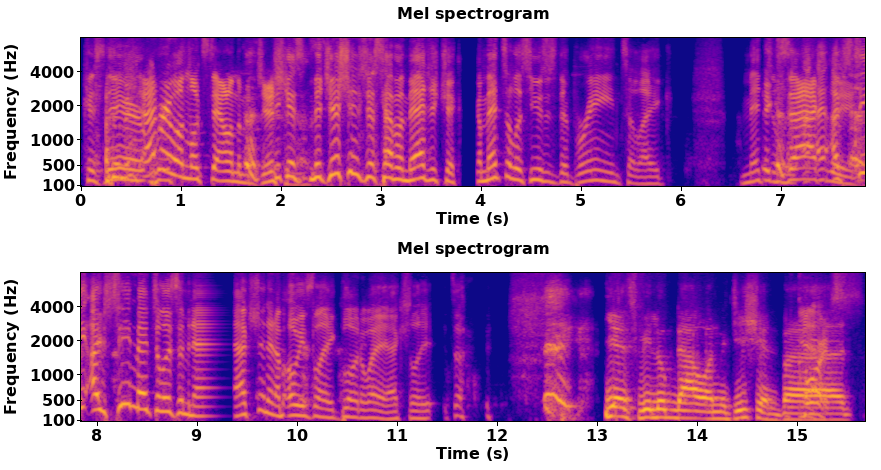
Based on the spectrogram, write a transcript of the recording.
because they're Everyone looks down on the magicians. because magicians just have a magic trick. A mentalist uses their brain to like mental. Exactly. I, have seen I've seen mentalism in action, and I'm always like blown away. Actually, a, yes we look down on magician of but course.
